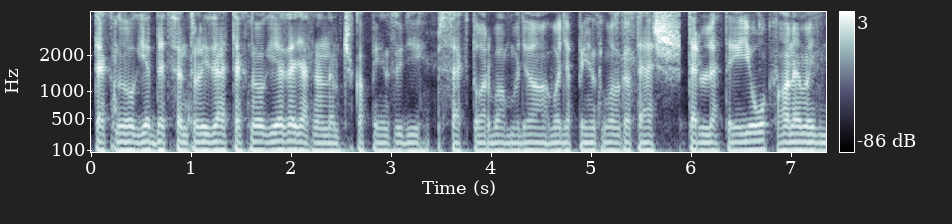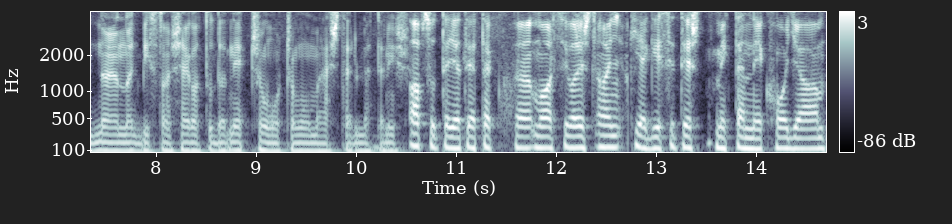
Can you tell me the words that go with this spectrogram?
technológia, decentralizált technológia, ez egyáltalán nem csak a pénzügyi szektorban, vagy a, vagy a pénzmozgatás területén jó, hanem egy nagyon nagy biztonságot tud adni egy csomó-csomó más területen is. Abszolút egyetértek Marcival, és annyi kiegészítést még tennék, hogy a,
